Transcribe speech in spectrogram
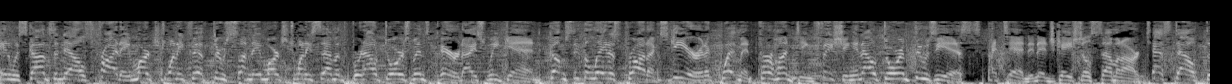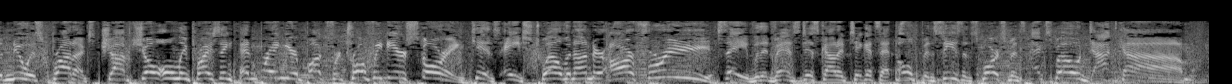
in Wisconsin Dells Friday, March 25th through Sunday, March 27th for an outdoorsman's paradise weekend. Come see the latest products, gear, and equipment for hunting, fishing, and outdoor enthusiasts. Attend an educational seminar, test out the newest products, shop show only pricing, and bring your buck for trophy deer scoring. Kids age 12 and under are free. Save with advanced discounted tickets at OpenSeasonSportsman'sExpo.com.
